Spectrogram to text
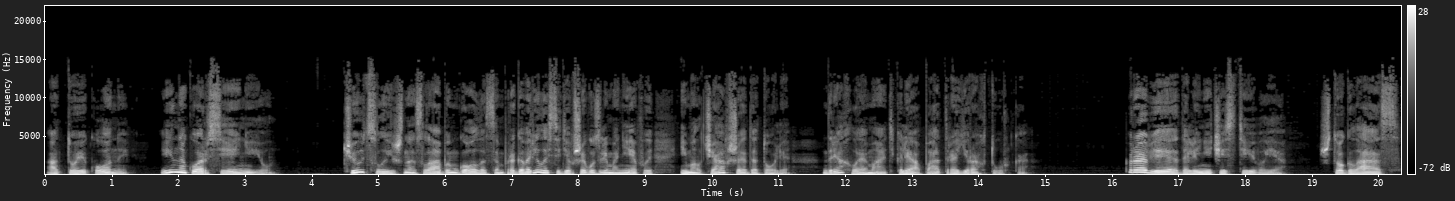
от той иконы, иноку Арсению». Чуть слышно, слабым голосом проговорила сидевшая возле Манефы и молчавшая до толи дряхлая мать Клеопатра Ерахтурка. Проведали нечестивые, что глаз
